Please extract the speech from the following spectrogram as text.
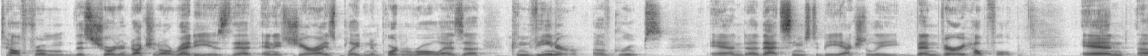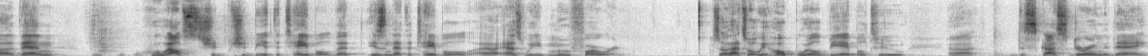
tell from this short introduction already, is that NHGRI has played an important role as a convener of groups. And uh, that seems to be actually been very helpful. And uh, then who else should, should be at the table that isn't at the table uh, as we move forward? So that's what we hope we'll be able to uh, discuss during the day.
